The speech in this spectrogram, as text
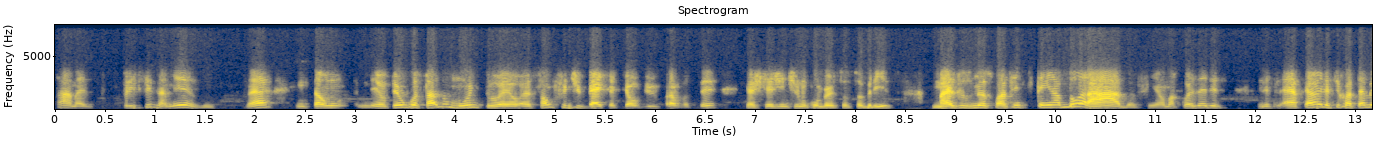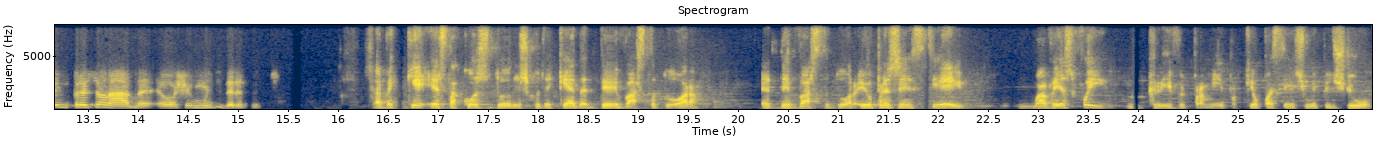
Tá, mas precisa mesmo? Né? Então, eu tenho gostado muito, é, é só um feedback aqui ao vivo para você, que acho que a gente não conversou sobre isso, mas os meus pacientes têm adorado, assim, é uma coisa, eles eles, é, até, eles ficam até meio impressionados, né? Eu achei muito interessante. Sabe que esta coisa do risco de queda é devastadora? É devastadora. Eu presenciei, uma vez foi incrível para mim, porque o paciente me pediu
